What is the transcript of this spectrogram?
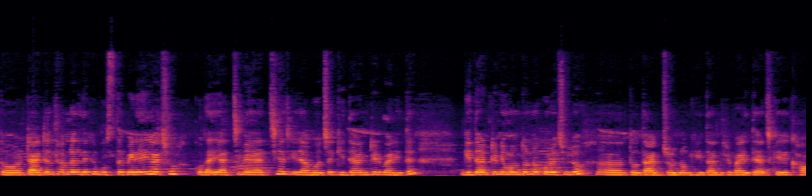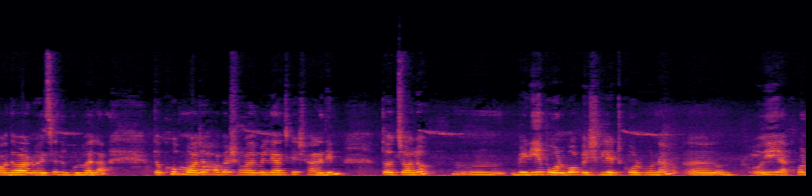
তো টাইটেল থামনেল দেখে বুঝতে পেরেই গেছো কোথায় যাচ্ছি না যাচ্ছি। আজকে যাব হচ্ছে গীতা আন্টির বাড়িতে। গীতা নিমন্ত্রণ করেছিল তো তার জন্য গীতান্টির বাড়িতে আজকে খাওয়া দাওয়া রয়েছে দুপুরবেলা। তো খুব মজা হবে সবাই মিলে আজকে সারাদিন। তো চলো বেরিয়ে পড়ব, বেশি লেট করব না। ওই এখন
